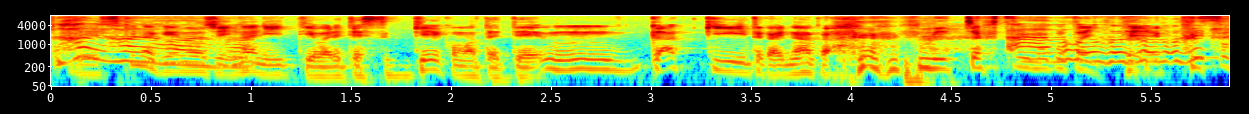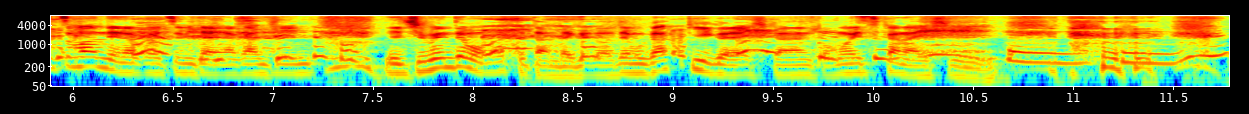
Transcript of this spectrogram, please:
ではいはいはいはい。好きな芸能人何って言われてすっげえ困ってて「うーんガッキー」とかなんか めっちゃ普通のこと言ってあもう。くっそつまんねえなこいつみたいな感じ で自分でも思ってたんだけどでもガッキーぐらいしかなんか思いつかないし。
